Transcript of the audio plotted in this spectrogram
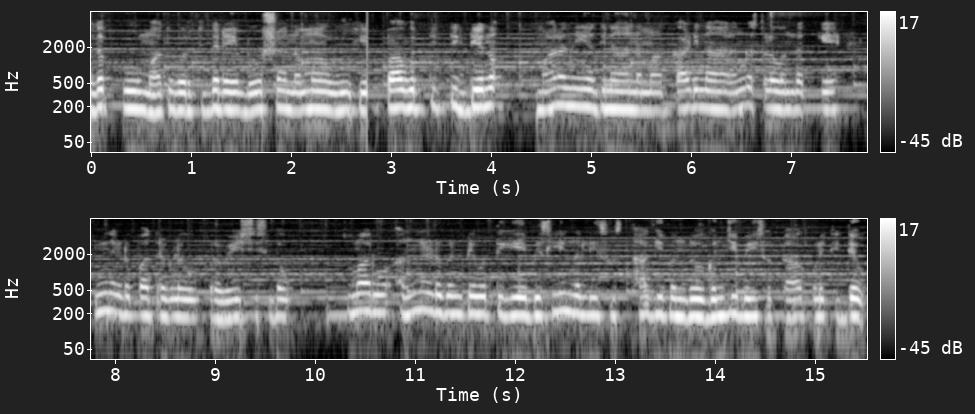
ಅದಕ್ಕೂ ಮಾತು ಬರುತ್ತಿದ್ದರೆ ಬಹುಶಃ ನಮ್ಮ ಊಹೆ ತಪ್ಪಾಗುತ್ತಿದ್ದೇನೋ ಮಾರನೆಯ ದಿನ ನಮ್ಮ ಕಾಡಿನ ರಂಗಸ್ಥಳವೊಂದಕ್ಕೆ ಇನ್ನೆರಡು ಪಾತ್ರಗಳು ಪ್ರವೇಶಿಸಿದವು. ಸುಮಾರು ಹನ್ನೆರಡು ಗಂಟೆ ಹೊತ್ತಿಗೆ ಬಿಸಿಲಿನಲ್ಲಿ ಸುಸ್ತಾಗಿ ಬಂದು ಗಂಜಿ ಬೇಯಿಸುತ್ತಾ ಕುಳಿತಿದ್ದೆವು.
